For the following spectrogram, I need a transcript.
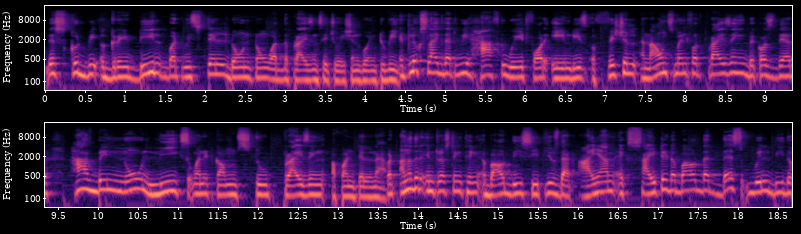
this could be a great deal, but we still don't know what the pricing situation going to be. It looks like that we have to wait for AMD's official announcement for pricing because there have been no leaks when it comes to pricing up until now. But another interesting thing about these CPUs that I am excited about that this will be the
